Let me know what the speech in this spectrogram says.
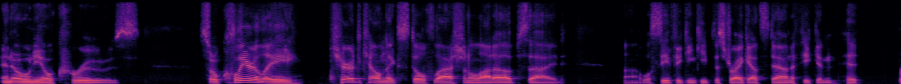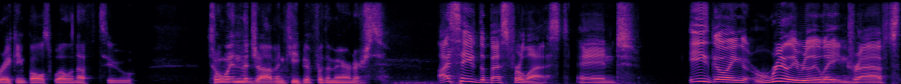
and Oneil Cruz. So clearly, Jarred Kelenic's still flashing a lot of upside. Uh, we'll see if he can keep the strikeouts down, if he can hit breaking balls well enough to to win the job and keep it for the Mariners. I saved the best for last, and he's going really, really late in drafts.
